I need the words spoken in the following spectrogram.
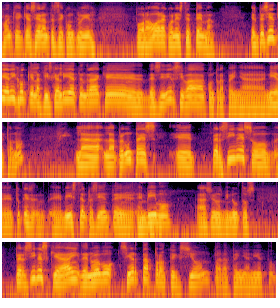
Juan, que hay que hacer antes de concluir por ahora con este tema. El presidente ya dijo que la fiscalía tendrá que decidir si va contra Peña Nieto, ¿no? La, la pregunta es, eh, ¿percibes o eh, tú que eh, viste al presidente en vivo hace unos minutos, ¿percibes que hay de nuevo cierta protección para Peña Nieto?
